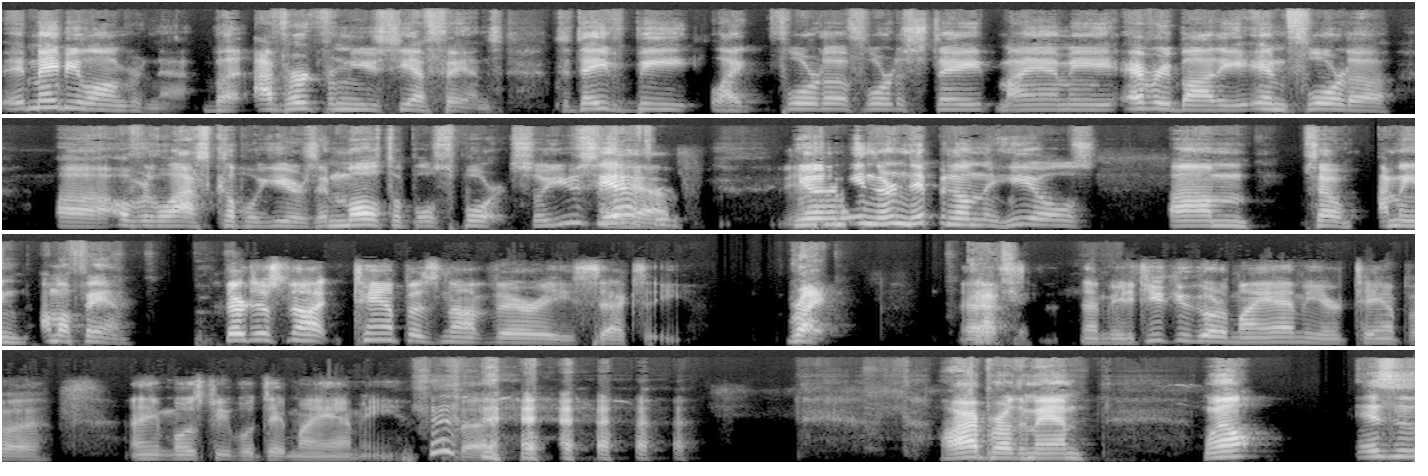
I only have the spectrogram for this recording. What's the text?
it may be longer than that, but I've heard from UCF fans that they've beat like Florida, Florida State, Miami, everybody in Florida uh, over the last couple of years in multiple sports. So UCF, is- you know what I mean? They're nipping on the heels. Um, so I mean, I'm a fan. They're just not, Tampa's not very sexy. Right. That's, Gotcha. I mean, if you could go to Miami or Tampa, I think most people would take Miami. But All right, brother man. Well, this is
